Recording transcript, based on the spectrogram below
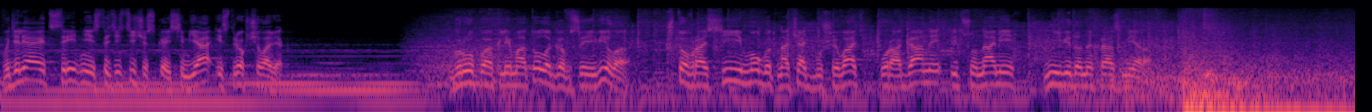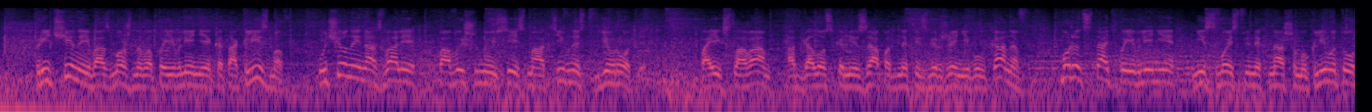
выделяет средняя статистическая семья из трех человек. Группа климатологов заявила, что в России могут начать бушевать ураганы и цунами невиданных размеров. Причиной возможного появления катаклизмов ученые назвали повышенную сейсмоактивность в Европе. По их словам, отголосками западных извержений вулканов может стать появление несвойственных нашему климату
